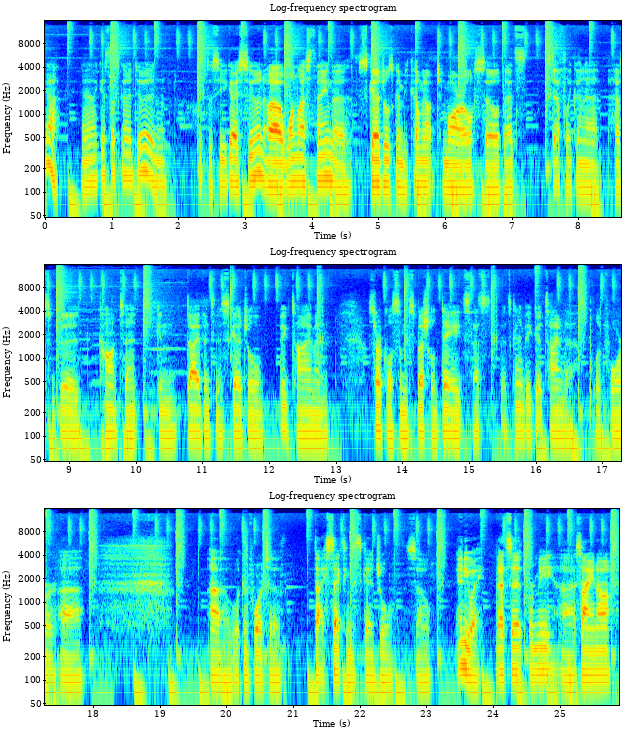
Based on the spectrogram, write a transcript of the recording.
yeah, and I guess that's gonna do it. And hope to see you guys soon. Uh, one last thing: the schedule is gonna be coming out tomorrow, so that's definitely gonna have some good content. You can dive into the schedule big time and circle some special dates. That's that's gonna be a good time to look for. Uh, uh, looking forward to dissecting the schedule. So anyway, that's it for me. Uh, signing off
